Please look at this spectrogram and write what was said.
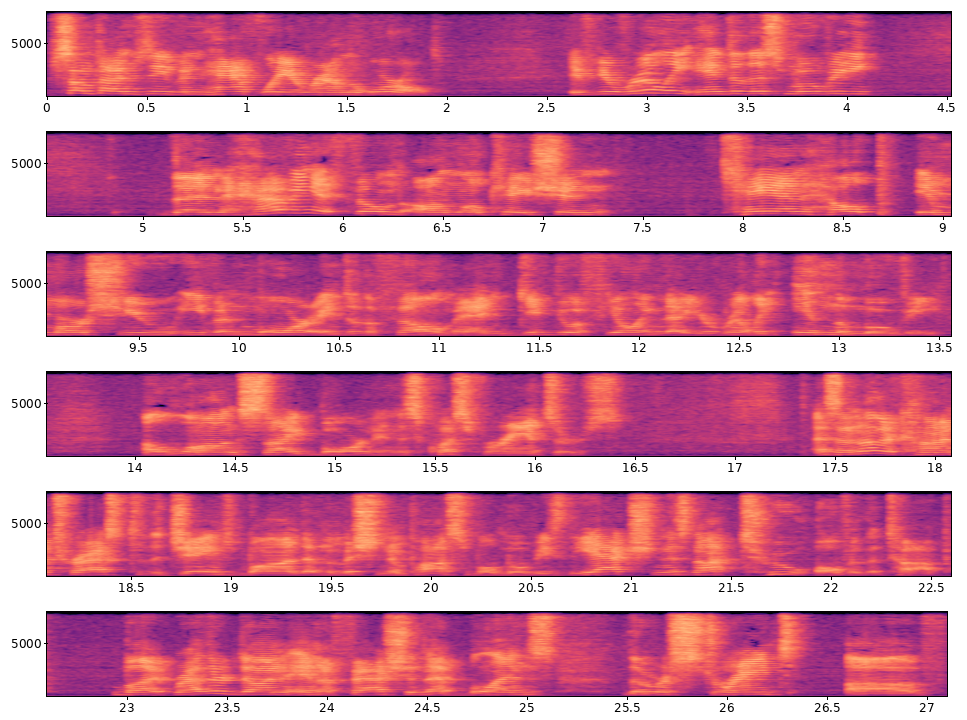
sometimes even halfway around the world. If you're really into this movie, then having it filmed on location can help immerse you even more into the film and give you a feeling that you're really in the movie alongside Bourne in his quest for answers. As another contrast to the James Bond and the Mission Impossible movies, the action is not too over the top, but rather done in a fashion that blends the restraint of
